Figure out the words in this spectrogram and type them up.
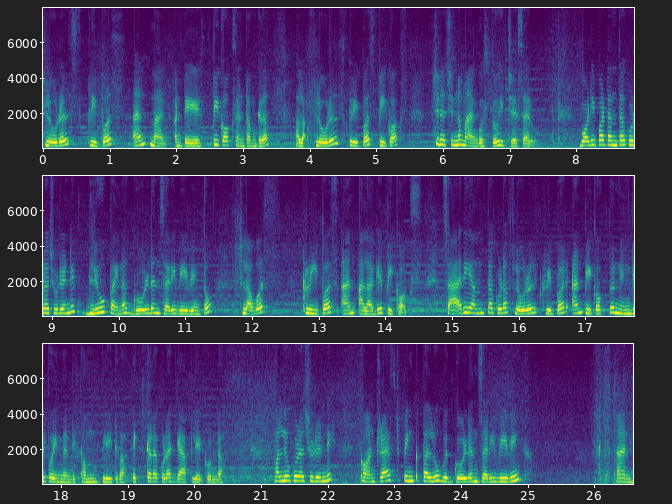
ఫ్లోరల్స్ క్రీపర్స్ అండ్ మ్యాంగ్ అంటే పీకాక్స్ అంటాం కదా. అలా ఫ్లోరల్స్ క్రీపర్స్ పీకాక్స్ చిన్న చిన్న మ్యాంగోస్తో ఇచ్చేశారు. బాడీ పార్ట్ అంతా కూడా చూడండి. బ్లూ పైన గోల్డెన్ జరీ వీవింగ్తో ఫ్లవర్స్ క్రీపర్స్ అండ్ అలాగే పీకాక్స్ శారీ అంతా కూడా ఫ్లోరల్ క్రీపర్ అండ్ పీకాక్తో నిండిపోయిందండి. కంప్లీట్గా ఎక్కడ కూడా గ్యాప్ లేకుండా. పళ్ళు కూడా చూడండి. కాంట్రాస్ట్ పింక్ పళ్ళు with golden zari weaving and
